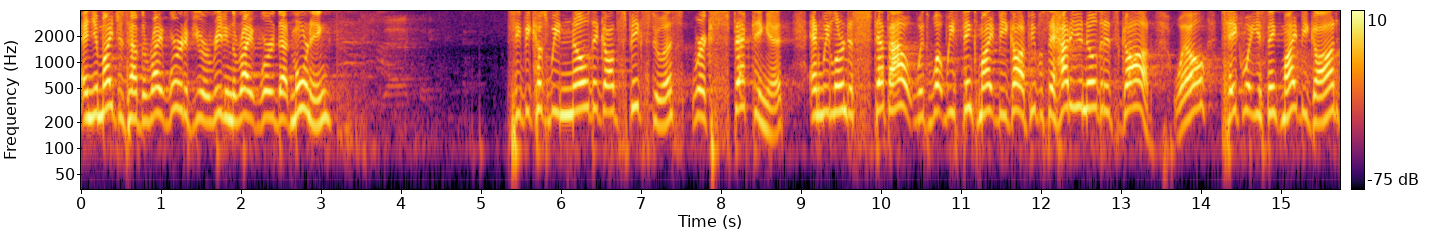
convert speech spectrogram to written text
and you might just have the right word if you were reading the right word that morning. See, because we know that God speaks to us, we're expecting it, and we learn to step out with what we think might be God. People say, How do you know that it's God? Well, take what you think might be God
